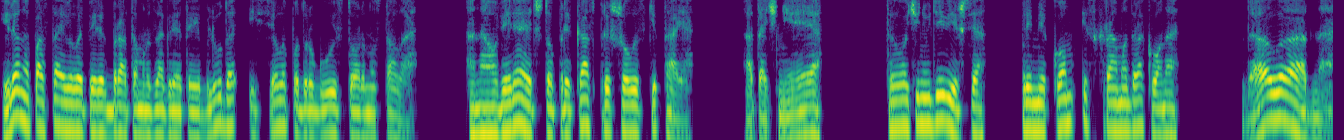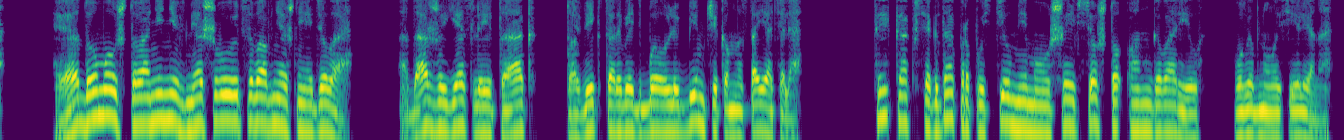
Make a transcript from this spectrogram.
Елена поставила перед братом разогретые блюда и села по другую сторону стола. Она уверяет, что приказ пришел из Китая, А точнее... Ты очень удивишься. Прямиком из храма дракона. Да ладно. Я думал, что они не вмешиваются во внешние дела. А даже если и так, то Виктор ведь был любимчиком настоятеля. Ты, как всегда, пропустил мимо ушей все, что он говорил, улыбнулась Елена.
